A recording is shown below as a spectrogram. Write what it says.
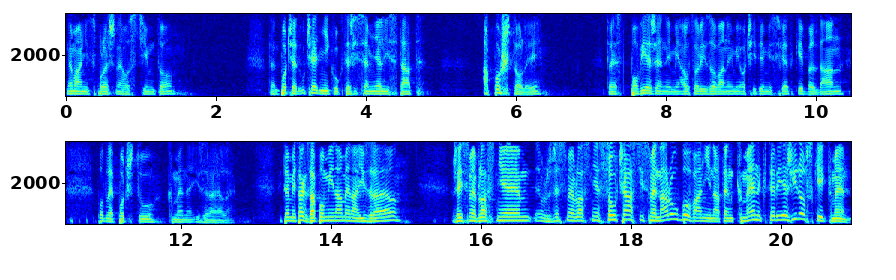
nemá nic společného s tímto. Ten počet učedníků, kteří se měli stát apoštoly, to jest pověřenými, autorizovanými očitými svědky, byl dán podle počtu kmene Izraele. Víte, my tak zapomínáme na Izrael, že jsme vlastně, že jsme vlastně součástí, jsme naroubovaní na ten kmen, který je židovský kmen.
